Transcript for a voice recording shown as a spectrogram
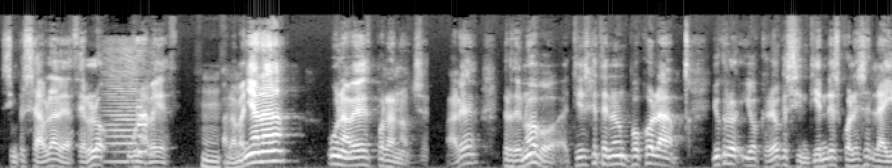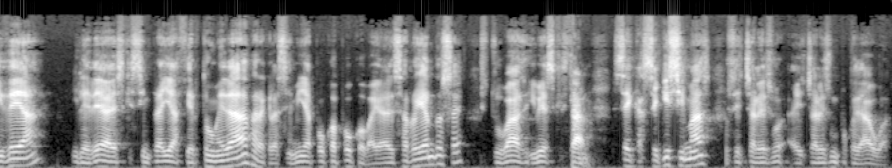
siempre se habla de hacerlo una vez. A la mañana, una vez por la noche, ¿vale? Pero de nuevo, tienes que tener un poco la... Yo creo, yo creo que si entiendes cuál es la idea y la idea es que siempre haya cierta humedad para que la semilla poco a poco vaya desarrollándose. Si tú vas y ves que están secas, sequísimas, pues échales, échales, un poco de agua.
